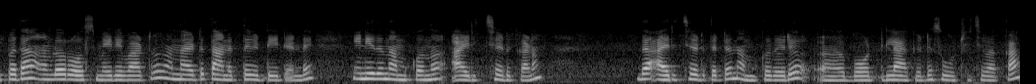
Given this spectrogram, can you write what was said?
ഇപ്പോൾ ഇതാ നമ്മൾ റോസ്മേരി വാട്ടർ നന്നായിട്ട് തണുത്ത് കിട്ടിയിട്ടുണ്ട്. ഇനി ഇത് നമുക്കൊന്ന് അരിച്ചെടുക്കണം. ഇത് അരിച്ചെടുത്തിട്ട് നമുക്കിതൊരു ബോട്ടിലാക്കിയിട്ട് സൂക്ഷിച്ച് വെക്കാം.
